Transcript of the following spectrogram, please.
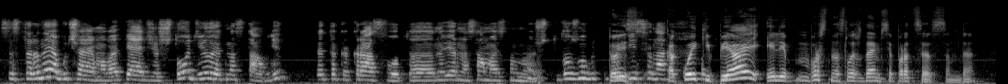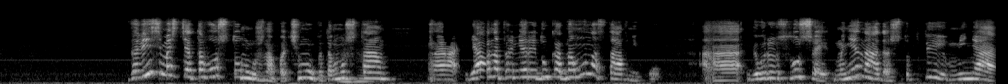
Со стороны обучаемого, опять же, что делает наставник? Это как раз вот, э, наверное, самое основное, что должно быть То прописано. Есть какой KPI или просто наслаждаемся процессом, да? В зависимости от того, что нужно. Почему? Потому угу. что я, например, иду к одному наставнику, а, говорю, слушай, мне надо, чтобы ты меня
